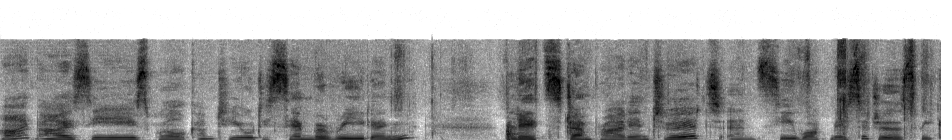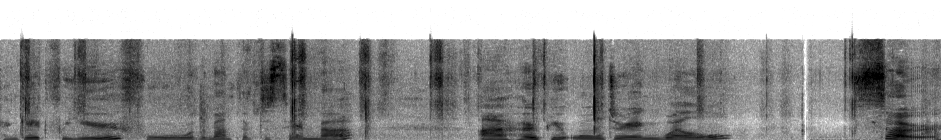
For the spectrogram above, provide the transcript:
Hi Pisces, welcome to your December reading. Let's jump right into it and see what messages we can get for you for the month of December. I hope you're all doing well. So,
